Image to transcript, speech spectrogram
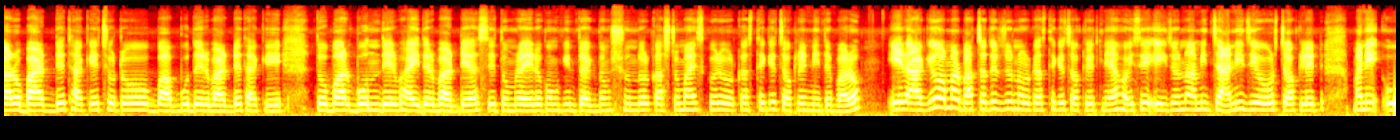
কারও বার্থডে থাকে, ছোট বাবুদের বার্থডে থাকে, তোমার বোনদের, ভাইদের বার্থডে আছে, তোমরা এরকম কিন্তু একদম সুন্দর কাস্টমাইজ করে ওর কাছ থেকে চকলেট নিতে পারো। এর আগেও আমার বাচ্চাদের জন্য ওর কাছ থেকে চকলেট নেওয়া হয়েছে। এই জন্য আমি জানি যে ওর চকলেট মানে ও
